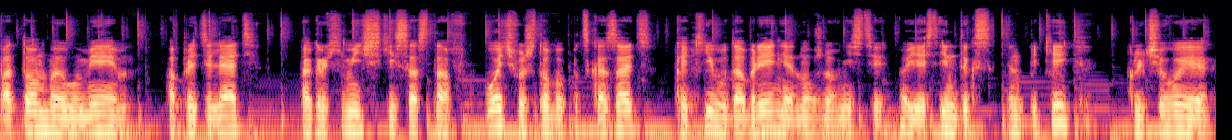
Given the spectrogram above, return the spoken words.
Потом мы умеем определять агрохимический состав почвы, чтобы подсказать, какие удобрения нужно внести. Ну, есть индекс NPK, ключевые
